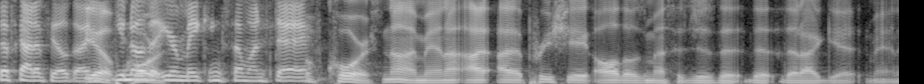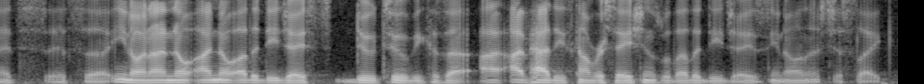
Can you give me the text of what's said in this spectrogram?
that's got to feel good Yeah, of you know that you're making someone's day Of course, nah, man. I, I, I appreciate all those messages that, that, that I get, man. It's it's uh, you know, and I know I know other DJs do too because I, I I've had these conversations with other DJs, you know, and it's just like,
